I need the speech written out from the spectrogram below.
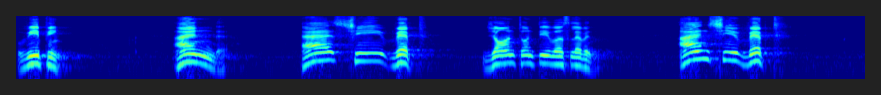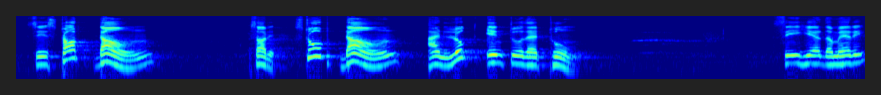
weeping. And as she wept, John 20, verse 11, and she wept, she stopped down, sorry, stooped down and looked into the tomb. See here the Mary,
